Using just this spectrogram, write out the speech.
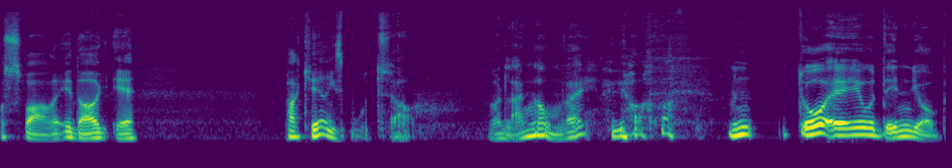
Og svaret i dag er parkeringsbot. Ja, det var en lang omvei. Ja. Men da er jo din jobb,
